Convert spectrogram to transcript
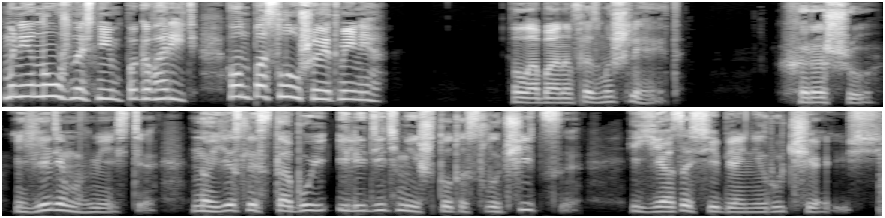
Мне нужно с ним поговорить. Он послушает меня». Лобанов размышляет. «Хорошо, едем вместе, но если с тобой или детьми что-то случится, я за себя не ручаюсь».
